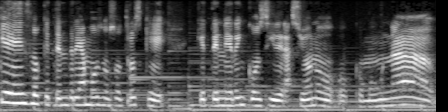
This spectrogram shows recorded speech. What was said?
¿Qué es lo que tendríamos nosotros que, tener en consideración o como una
